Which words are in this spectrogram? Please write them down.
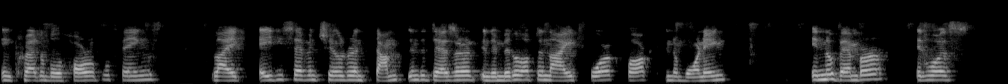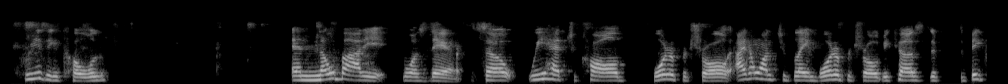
incredible, horrible things like 87 children dumped in the desert in the middle of the night, four o'clock in the morning. In November, it was freezing cold and nobody was there. So we had to call Border Patrol. I don't want to blame Border Patrol because the, the big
